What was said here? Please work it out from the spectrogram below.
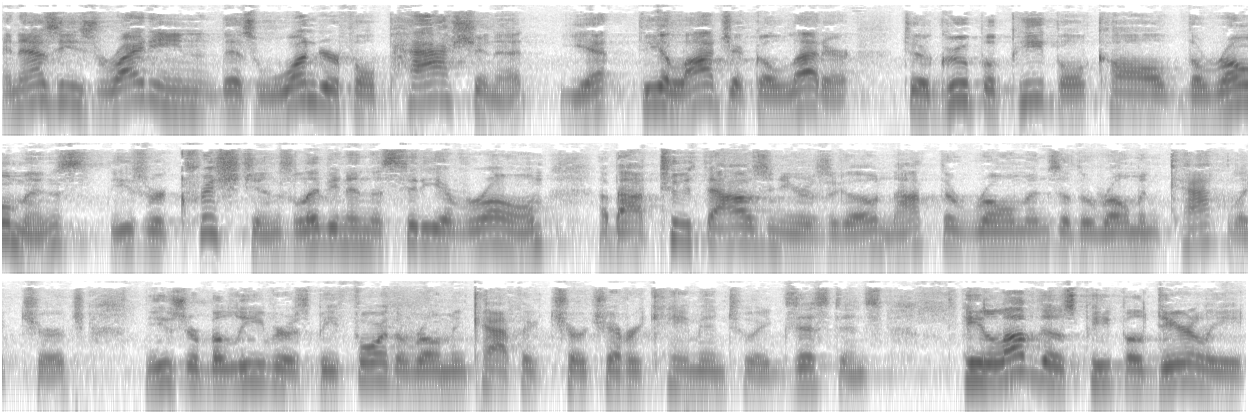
And as he's writing this wonderful, passionate, yet theological letter to a group of people called the Romans, these were Christians living in the city of Rome about 2,000 years ago, not the Romans of the Roman Catholic Church. These were believers before the Roman Catholic Church ever came into existence. He loved those people dearly,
